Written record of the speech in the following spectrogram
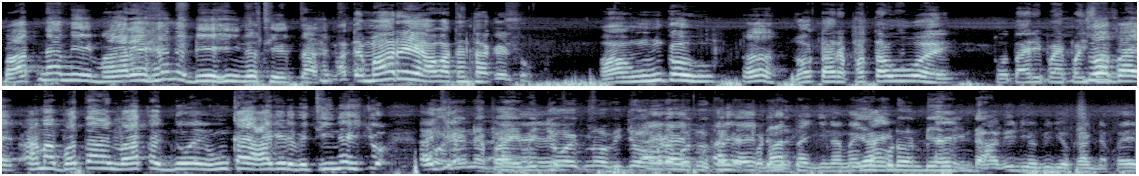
બાપના મે મારે હે ને બેહી નથી એકતા આ મારે આવા ધંધા કરતો. હા હું શું કહું? હા. જો તારે પતાવવું હોય તો તારી પાસે જો પૈસા ભાઈ આમાં બતાવે વાત જ ન હોય હું કાઈ આગળ વધી નહીં જો એને ભાઈ બીજો એક નો બીજો આપણે બધું ખબર પડી જાય. માતાજીના મેં એકડો ને બે કાંઈ- વિડિયો વિડિયો કાઢ નાખો એ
